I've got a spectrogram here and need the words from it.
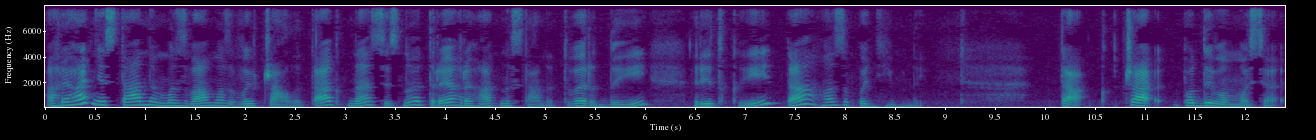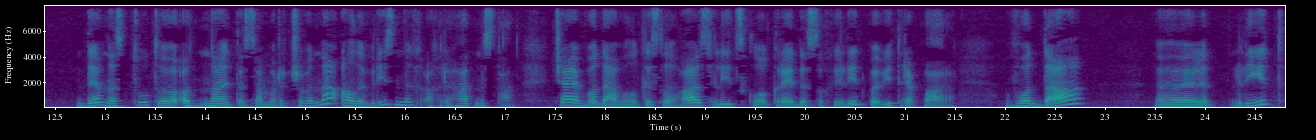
Агрегатні стани ми з вами вивчали. Так, У нас існує три агрегатні стани: твердий, рідкий та газоподібний. Так, подивимося, де в нас тут одна і та сама речовина, але в різних агрегатних станах. Чай, вода, вуглекислий газ, лід, скло, крейда, сухий лід, повітря, пара. Вода, е, лід,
